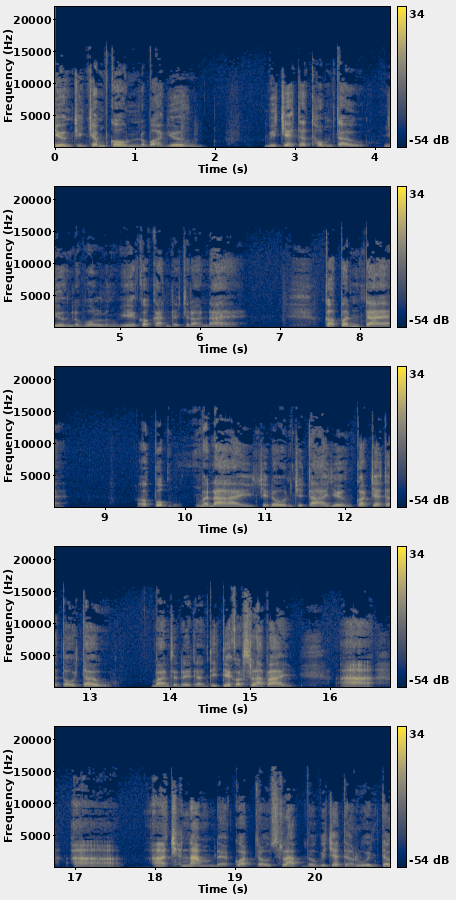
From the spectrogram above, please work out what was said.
យើងចិញ្ចឹមកូនរបស់យើងវាចេះតែធំទៅ យើងរវល់នឹងវាក៏កាន់តែច្រើនដែរក៏ប៉ុន្តែឪពុកម្ដាយជីដូនជីតាយើងគាត់ចេះតែតូចទៅ បានសេចក្តីថាទីទៀតគាត់ស្លាប់ហើយអាអាអាឆ្នាំដែលគាត់ត្រូវស្លាប់ទៅវាចេះតែរួញទៅ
